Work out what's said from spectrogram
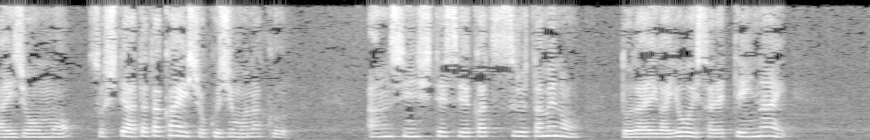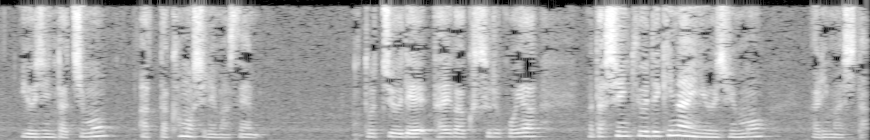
愛情もそして温かい食事もなく安心して生活するための土台が用意されていない友人たちもあったかもしれません。途中で退学する子やまた進級できない友人もありました。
